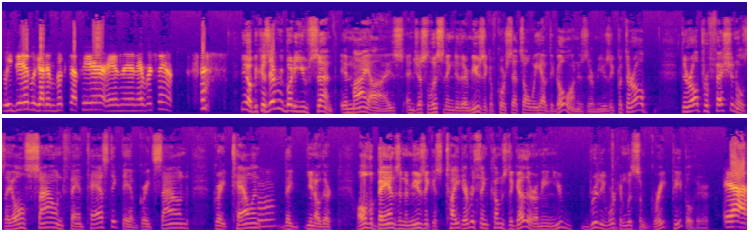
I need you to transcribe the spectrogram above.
we did. We got him booked up here, and then ever since. You know, because everybody you've sent, in my eyes, and just listening to their music, of course, that's all we have to go on is their music. But they're all they're all professionals. They all sound fantastic. They have great sound, great talent. Mm-hmm. They, you know, they're all the bands and the music is tight. Everything comes together. I mean, you're really working with some great people here. Yeah,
